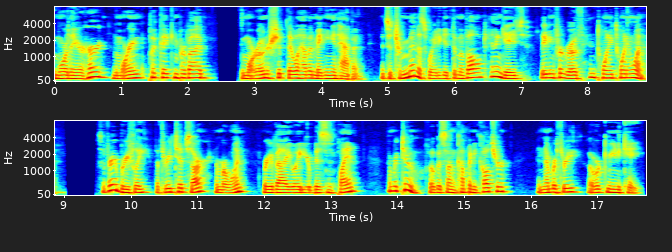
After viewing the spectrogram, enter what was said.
The more they are heard, the more input they can provide, the more ownership they will have in making it happen. It's a tremendous way to get them involved and engaged, leading for growth in 2021. So, very briefly, the three tips are number one, reevaluate your business plan. Number two, focus on company culture. And number three, over communicate.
